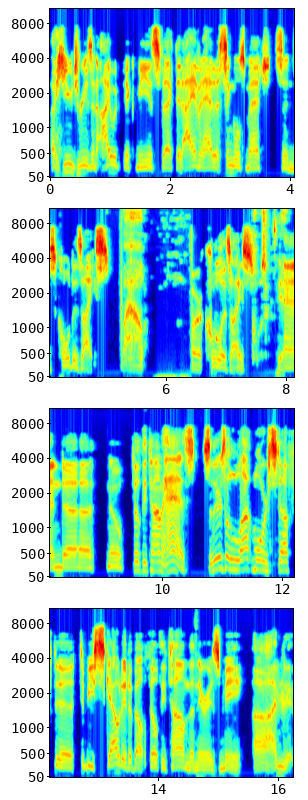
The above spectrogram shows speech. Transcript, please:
A huge reason I would pick me is the fact that I haven't had a singles match since Cold as Ice. Wow. Or Cool as Ice. Yeah. And, uh, no, Filthy Tom has. So there's a lot more stuff to, to be scouted about Filthy Tom than there is me. Uh, I've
